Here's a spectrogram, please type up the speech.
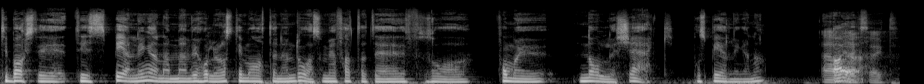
tillbaks till, till spelningarna, men vi håller oss till maten ändå. Som jag fattat det så får man ju noll käk på spelningarna. Ja, Ja, ja. exakt.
